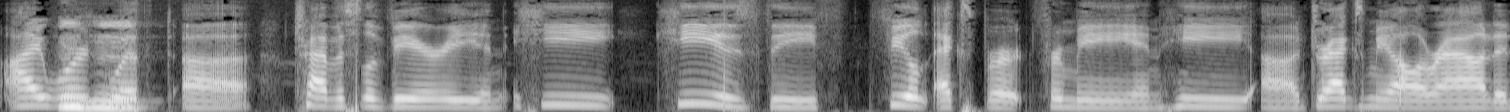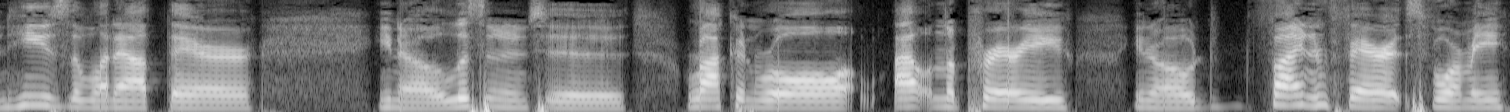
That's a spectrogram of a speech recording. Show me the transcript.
i work mm-hmm. with uh, travis livieri and he he is the field expert for me and he uh, drags me all around and he's the one out there you know listening to rock and roll out in the prairie you know finding ferrets for me.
